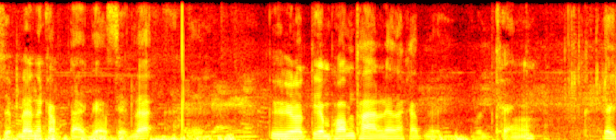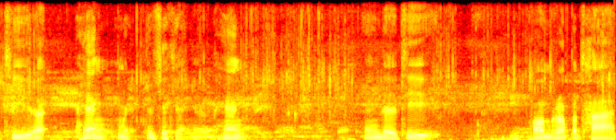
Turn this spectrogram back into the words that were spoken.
เสร็จแล้วนะครับ แตกแดดเสร็จแล้วคือเราเตรียมพร้อมทานแล้วนะครับนี่มันแข็งได้ที่แล้วแห้งไม่ไม่ใช่แข็งแห้ง แห้งได้ที่พร้อมรับประทาน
